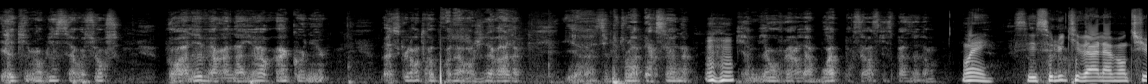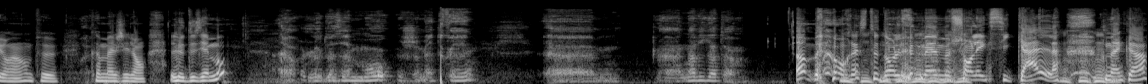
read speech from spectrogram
et qui mobilise ses ressources pour aller vers un ailleurs inconnu. Parce que l'entrepreneur, en général, c'est plutôt la personne qui aime bien ouvrir la boîte pour savoir ce qui se passe dedans. Ouais, c'est celui qui va à l'aventure, hein, un peu comme Magellan. Le deuxième mot? Alors, le deuxième mot, je mettrai euh, un navigateur. Oh, bah, on reste dans le même champ lexical, d'accord?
